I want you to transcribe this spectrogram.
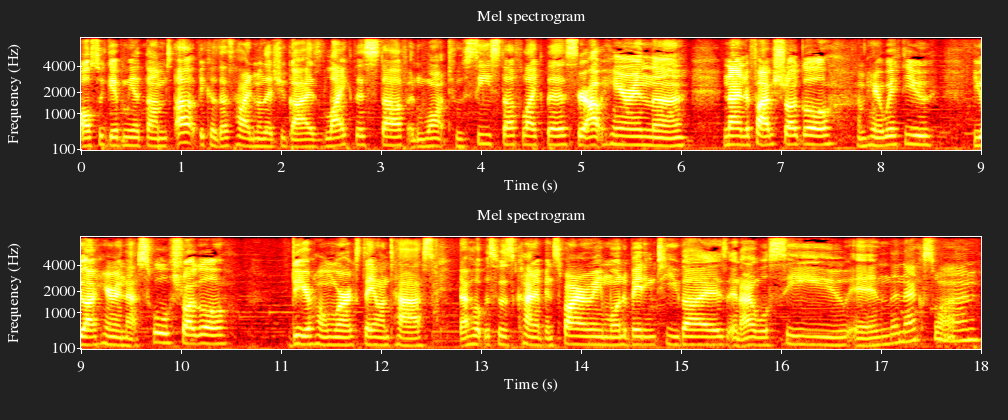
Also, give me a thumbs up because that's how I know that you guys like this stuff and want to see stuff like this. If you're out here in the 9 to 5 struggle, I'm here with you. You out here in that school struggle, do your homework, stay on task. I hope this was kind of inspiring, motivating to you guys, and I will see you in the next one.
